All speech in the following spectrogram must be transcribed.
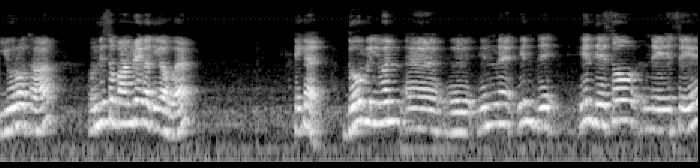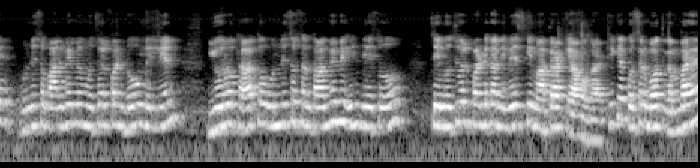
यूरो था। उन्नीस का दिया हुआ है। ठीक है? दो मिलियन इन इन दे, इन देशों ने से उन्नीस में म्यूचुअल फंड दो मिलियन यूरो था तो उन्नीस में इन देशों से म्यूचुअल फंड का निवेश की मात्रा क्या होगा? ठीक है? क्वेश्चन बहुत लंबा है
